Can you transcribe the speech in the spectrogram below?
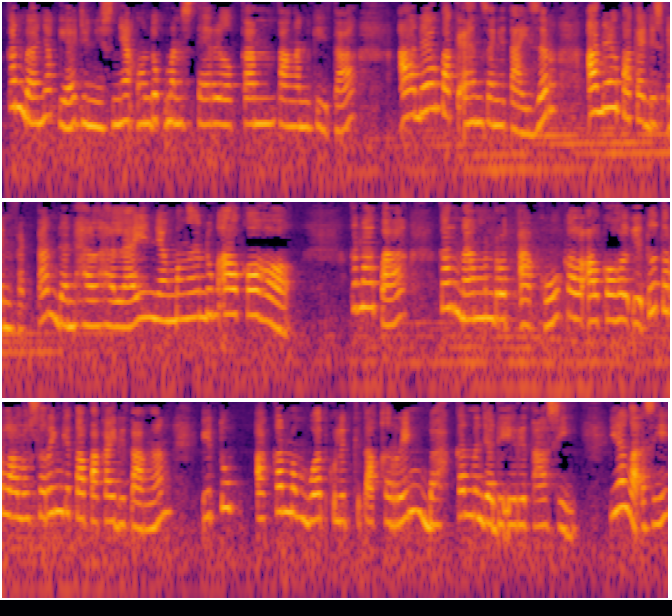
Kan banyak ya jenisnya untuk mensterilkan tangan kita. Ada yang pakai hand sanitizer, ada yang pakai disinfektan dan hal-hal lain yang mengandung alkohol. Kenapa? Karena menurut aku kalau alkohol itu terlalu sering kita pakai di tangan, itu akan membuat kulit kita kering bahkan menjadi iritasi. Iya nggak sih?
